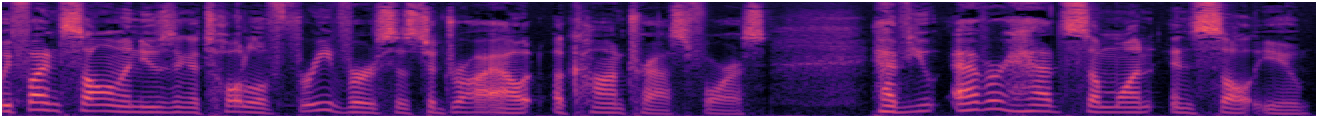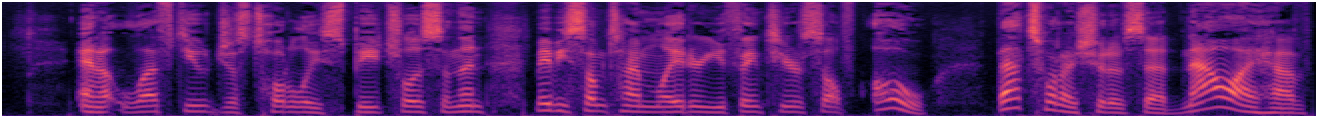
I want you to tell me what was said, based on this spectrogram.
we find Solomon using a total of three verses to draw out a contrast for us. Have you ever had someone insult you and it left you just totally speechless, and then maybe sometime later you think to yourself, oh, that's what I should have said. Now I have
